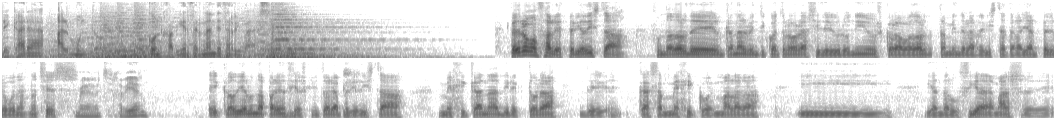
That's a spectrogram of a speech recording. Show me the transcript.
De cara al mundo, con Javier Fernández Arribas. Pedro González, periodista, fundador del canal 24 Horas y de Euronews, colaborador también de la revista Talayar. Pedro, buenas noches. Buenas noches, Javier. Eh, Claudia Luna Palencia, escritora, periodista mexicana, directora de Casa México en Málaga y y Andalucía, además, eh,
